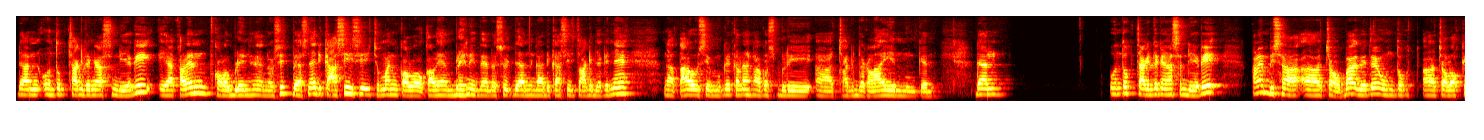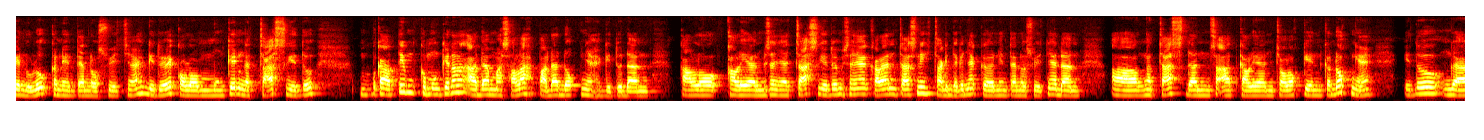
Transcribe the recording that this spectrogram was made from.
Dan untuk chargernya sendiri, ya kalian kalau beli Nintendo Switch biasanya dikasih sih. Cuman kalau kalian beli Nintendo Switch dan nggak dikasih chargernya, nggak tahu sih. Mungkin kalian harus beli uh, charger lain mungkin. Dan untuk chargernya sendiri, kalian bisa uh, coba gitu ya untuk uh, colokin dulu ke Nintendo Switch-nya gitu ya. Kalau mungkin ngecas gitu berarti kemungkinan ada masalah pada docknya gitu. Dan kalau kalian misalnya cas gitu misalnya kalian cas nih chargernya ke Nintendo Switch-nya dan uh, ngecas dan saat kalian colokin ke docknya itu nggak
